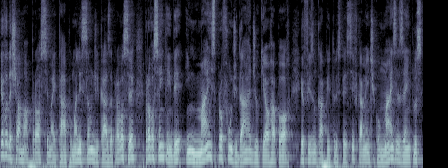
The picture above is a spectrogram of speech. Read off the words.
eu vou deixar uma próxima etapa, uma lição de casa para você, para você entender em mais profundidade o que é o rapport. Eu fiz um capítulo especificamente com mais exemplos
